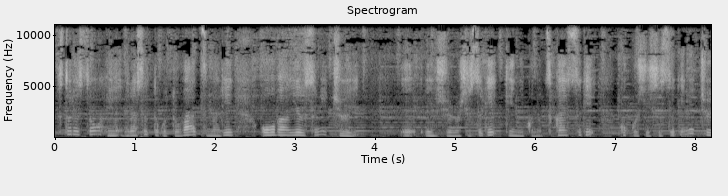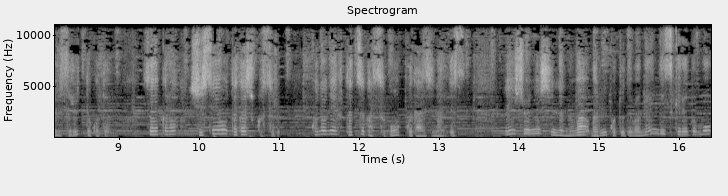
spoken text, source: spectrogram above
ストレスを減らすってことは、つまりオーバーユースに注意。え練習のしすぎ、筋肉の使いすぎ、酷使しすぎに注意するってこと。それから姿勢を正しくする。このね、二つがすごく大事なんです。練習熱心なのは悪いことではないんですけれども、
